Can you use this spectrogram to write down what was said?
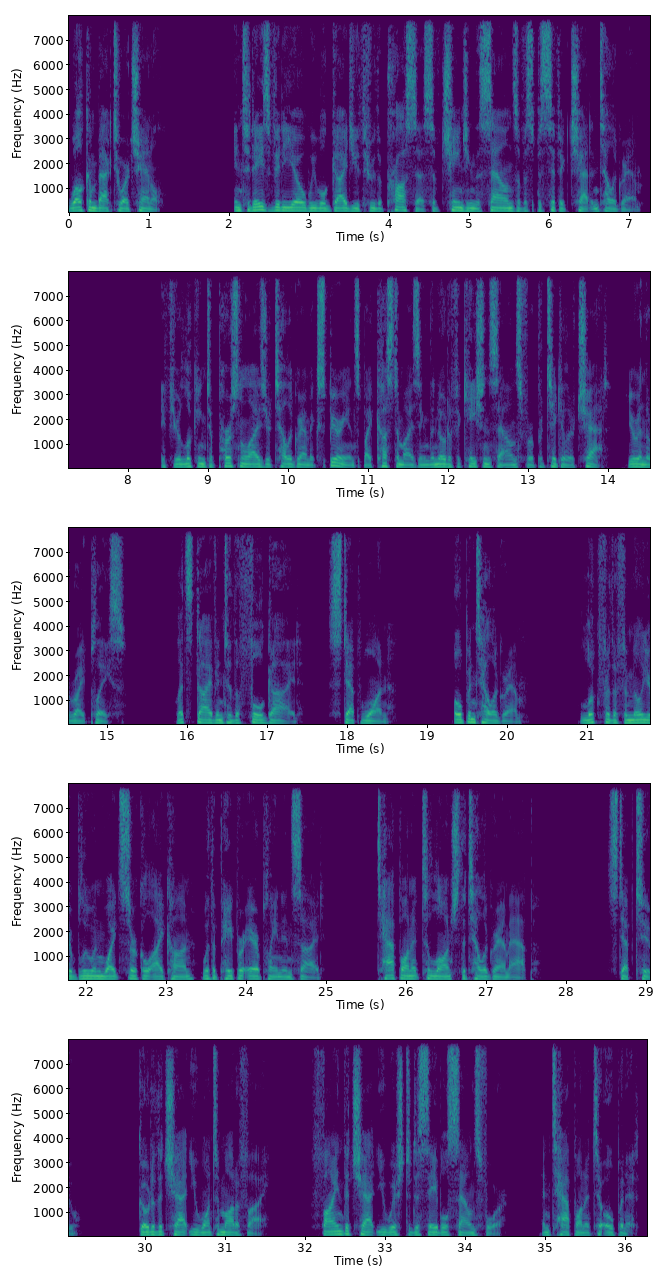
Welcome back to our channel. In today's video, we will guide you through the process of changing the sounds of a specific chat in Telegram. If you're looking to personalize your Telegram experience by customizing the notification sounds for a particular chat, you're in the right place. Let's dive into the full guide. Step 1. Open Telegram. Look for the familiar blue and white circle icon with a paper airplane inside. Tap on it to launch the Telegram app. Step 2. Go to the chat you want to modify. Find the chat you wish to disable sounds for, and tap on it to open it.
